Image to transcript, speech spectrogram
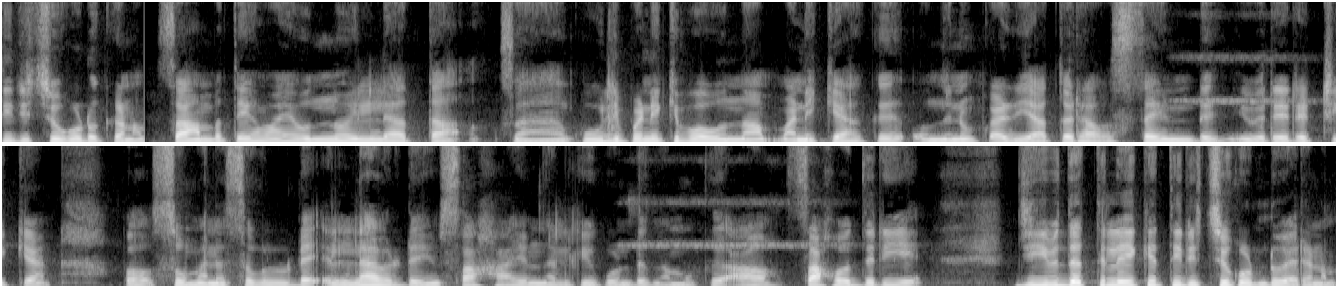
തിരിച്ചു കൊടുക്കണം. സാമ്പത്തികമായി ഒന്നുമില്ലാത്ത കൂലിപ്പണിക്ക് പോകുന്ന മണിക്കാക്ക് ഒന്നിനും കഴിയാത്തൊരവസ്ഥയുണ്ട് ഇവരെ രക്ഷിക്കാൻ. അപ്പോൾ സുമനസ്സുകളുടെ എല്ലാവരുടെയും സഹായം നൽകിക്കൊണ്ട് നമുക്ക് ആ സഹോദരിയെ ജീവിതത്തിലേക്ക് തിരിച്ചു കൊണ്ടുവരണം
